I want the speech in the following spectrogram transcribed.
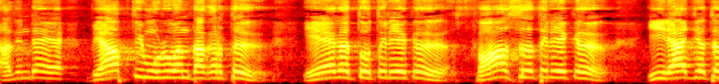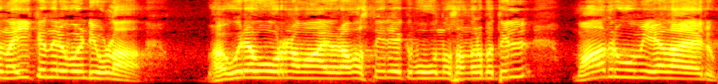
അതിന്റെ വ്യാപ്തി മുഴുവൻ തകർത്ത് ഏകത്വത്തിലേക്ക് സ്വാസ്ഥ്യത്തിലേക്ക് ഈ രാജ്യത്തെ നയിക്കുന്നതിന് വേണ്ടിയുള്ള ഭൗരപൂർണമായ ഒരു അവസ്ഥയിലേക്ക് പോകുന്ന സന്ദർഭത്തിൽ മാതൃഭൂമി ഏതായാലും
